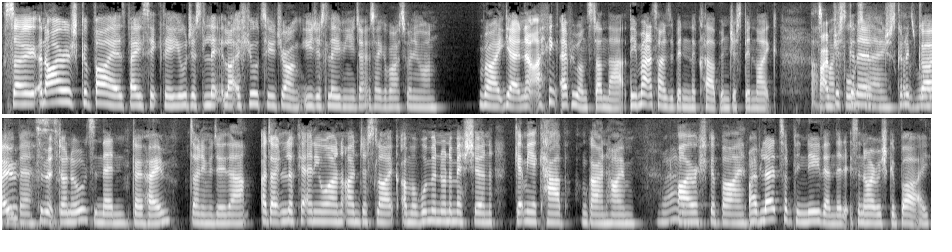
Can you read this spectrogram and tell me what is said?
So an Irish goodbye is basically you'll just li- like if you're too drunk, you just leave and you don't say goodbye to anyone. Right. Yeah. No, I think everyone's done that. The amount of times I've been in the club and just been like, That's right, I'm just forte. gonna just gonna That's what I do go to McDonald's and then go home. Don't even do that. I don't look at anyone. I'm just like I'm a woman on a mission. Get me a cab. I'm going home. Wow. Irish goodbye. I've learned something new then that it's an Irish goodbye.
